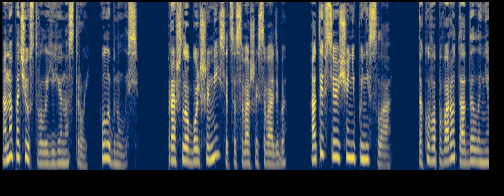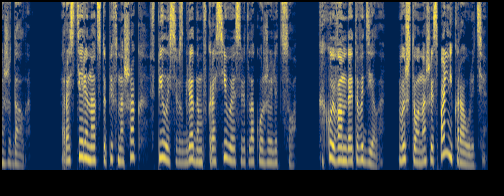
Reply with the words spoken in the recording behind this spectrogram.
Она почувствовала ее настрой, улыбнулась. «Прошло больше месяца с вашей свадьбы, а ты все еще не понесла». Такого поворота Аделла не ожидала. Растерянно отступив на шаг, впилась взглядом в красивое светлокожее лицо. «Какое вам до этого дело? Вы что, нашей спальни караулите?»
